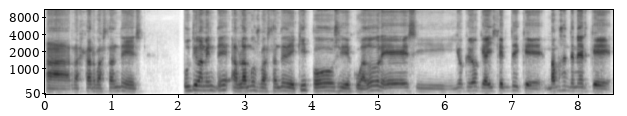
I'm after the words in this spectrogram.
a rascar bastante, es últimamente hablamos bastante de equipos y de jugadores y yo creo que hay gente que vamos a tener que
